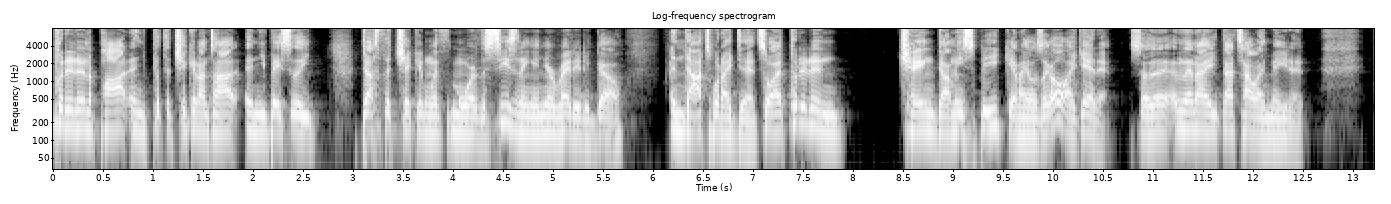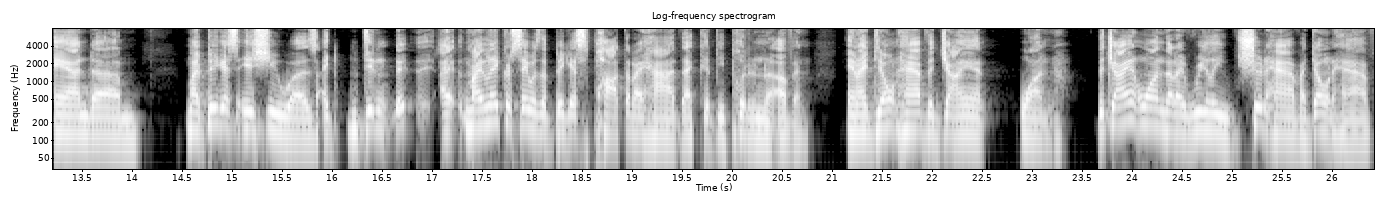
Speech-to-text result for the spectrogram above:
put it in a pot, and you put the chicken on top, and you basically dust the chicken with more of the seasoning, and you're ready to go. And that's what I did. So I put it in Chang dummy speak, and I was like, oh, I get it. So th- and then I that's how I made it, and um, my biggest issue was I didn't. I, my Le Creuset was the biggest pot that I had that could be put in the oven, and I don't have the giant one. The giant one that I really should have, I don't have.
